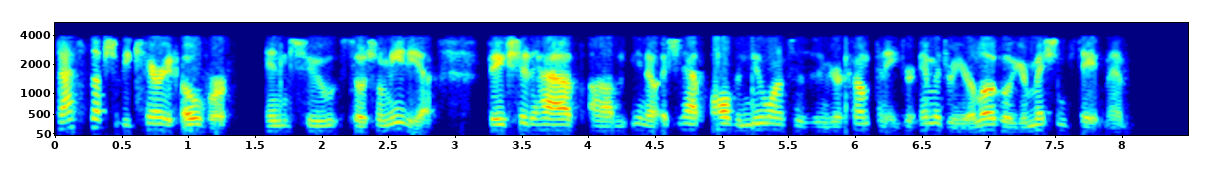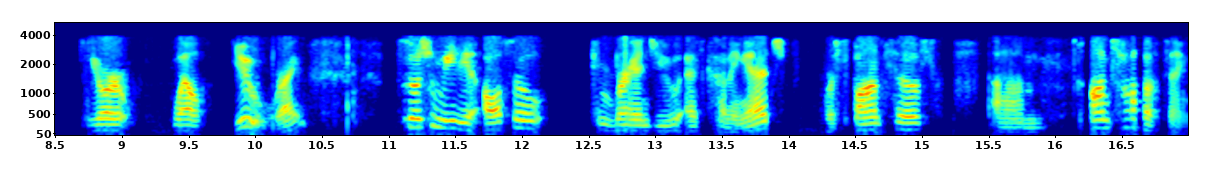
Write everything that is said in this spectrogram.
That stuff should be carried over into social media. They should have, um, you know, it should have all the nuances of your company, your imagery, your logo, your mission statement, your well, you right. Social media also can brand you as cutting edge, responsive, um, on top of things.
